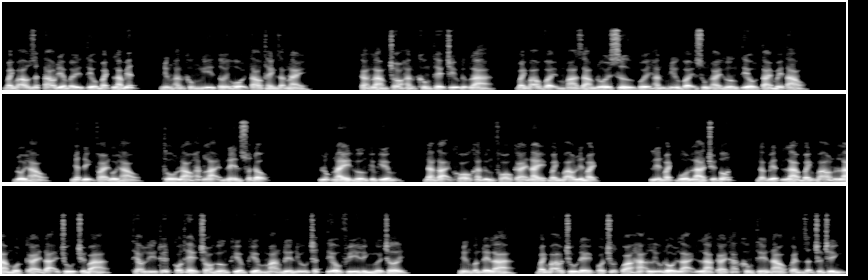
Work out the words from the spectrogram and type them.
Bánh bao rất tao điểm ấy tiểu bạch là biết, nhưng hắn không nghĩ tới hội tao thành dạng này. Càng làm cho hắn không thể chịu được là, bánh bao vậy mà dám đối xử với hắn như vậy sùng ái hướng tiểu tài mê tao. Đổi hào nhất định phải đổi hảo, thổ lao hắc lại nên xuất động. Lúc này hướng kiếm kiếm, đang tại khó khăn ứng phó cái này bánh bao liên mạch. Liên mạch vốn là chuyện tốt, đặc biệt là bánh bao là một cái đại chủ truyền bá, theo lý thuyết có thể cho hướng kiếm kiếm mang đến ưu chất tiêu phí hình người chơi. Nhưng vấn đề là, bánh bao chủ đề có chút quá hạ lưu đổi lại là cái khác không thế nào quen dẫn chương trình,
